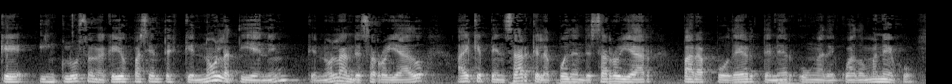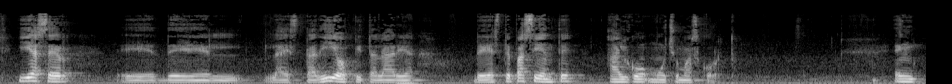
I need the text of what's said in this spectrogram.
que incluso en aquellos pacientes que no la tienen, que no la han desarrollado, hay que pensar que la pueden desarrollar para poder tener un adecuado manejo y hacer eh, de la estadía hospitalaria de este paciente algo mucho más corto. En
